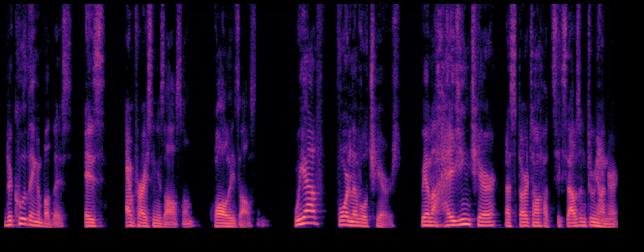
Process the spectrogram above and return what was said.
the cool thing about this is our pricing is awesome, quality is awesome. We have four level chairs. We have a hygiene chair that starts off at 6,300.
